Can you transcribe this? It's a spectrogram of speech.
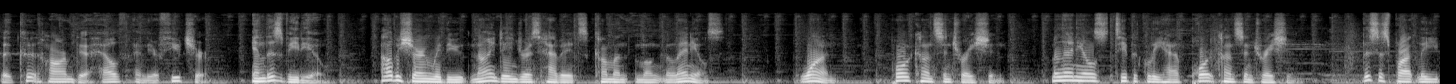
that could harm their health and their future. In this video, I'll be sharing with you 9 dangerous habits common among millennials. 1. Poor concentration. Millennials typically have poor concentration. This is partly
